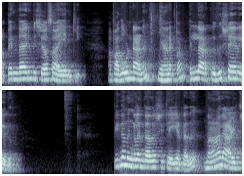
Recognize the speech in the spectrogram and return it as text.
അപ്പോൾ എന്തായാലും വിശ്വാസമായി എനിക്ക്. അപ്പോൾ അതുകൊണ്ടാണ് ഞാനപ്പം എല്ലാവർക്കും ഇത് ഷെയർ ചെയ്തത്. പിന്നെ നിങ്ങൾ എന്താണെന്ന് വെച്ചാൽ ചെയ്യേണ്ടത് നാലാഴ്ച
